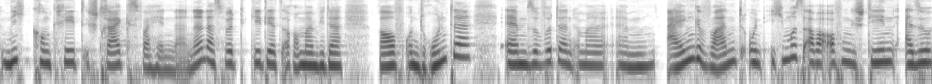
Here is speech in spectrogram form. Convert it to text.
nicht konkret Streiks verhindern. Ne? Das wird, geht jetzt auch immer wieder rauf und runter. Ähm, so wird dann immer ähm, eingewandt. Und ich muss aber offen gestehen, also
